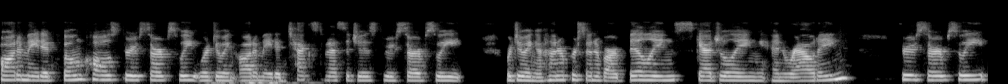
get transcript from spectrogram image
automated phone calls through ServSuite. We're doing automated text messages through ServSuite. We're doing 100% of our billing, scheduling, and routing through ServSuite.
